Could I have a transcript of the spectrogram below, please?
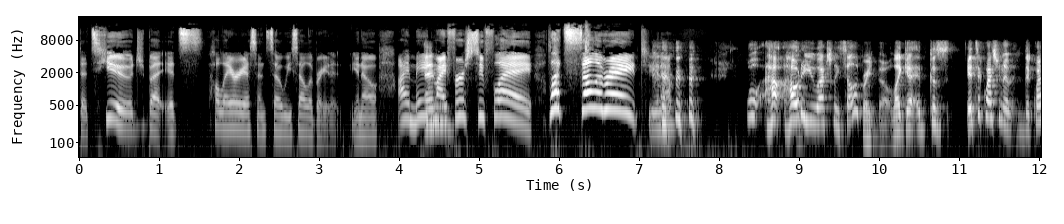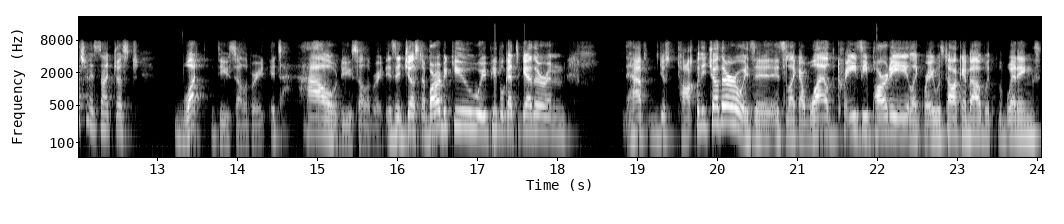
that's huge, but it's hilarious, and so we celebrate it. You know, I made And- my first souffle. Let's celebrate. You know, Well, how how do you actually celebrate though? Like, uh, because it's a question of the question is not just what do you celebrate; it's how do you celebrate. Is it just a barbecue where people get together and have just talk with each other, or is it it's like a wild, crazy party like Ray was talking about with the weddings?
